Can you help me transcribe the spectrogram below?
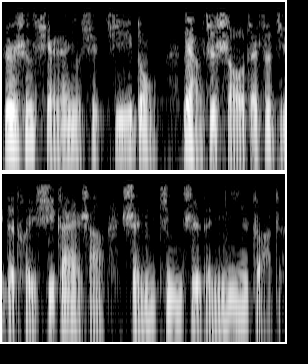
润生显然有些激动，两只手在自己的腿膝盖上神经质的捏抓着。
